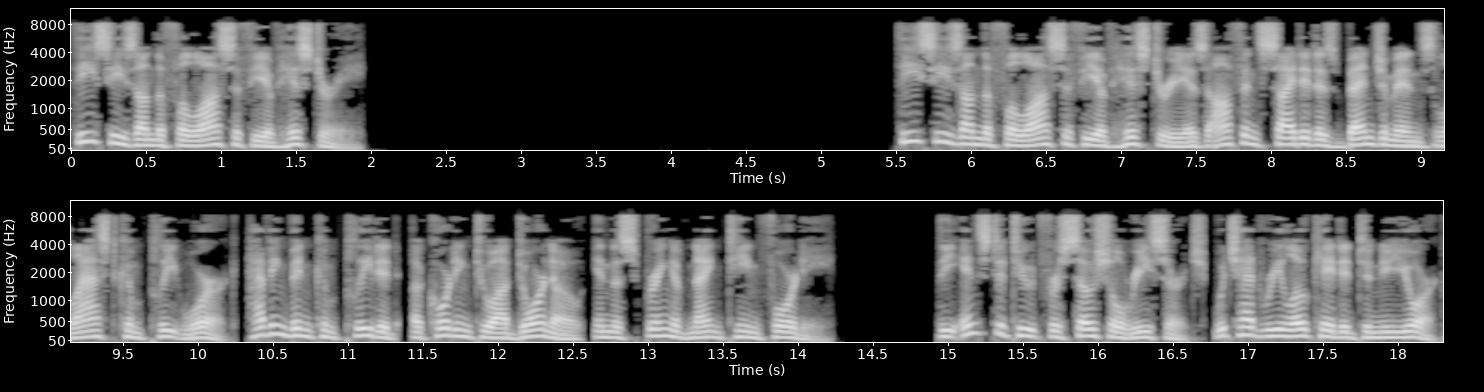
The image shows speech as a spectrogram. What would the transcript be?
Theses on the philosophy of history Theses on the Philosophy of History is often cited as Benjamin's last complete work, having been completed, according to Adorno, in the spring of 1940. The Institute for Social Research, which had relocated to New York,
